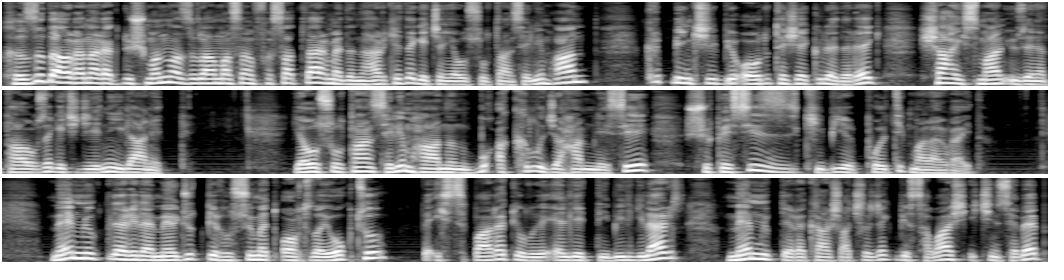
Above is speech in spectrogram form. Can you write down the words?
hızlı davranarak düşmanın hazırlanmasına fırsat vermeden harekete geçen Yavuz Sultan Selim Han, 40 bin kişilik bir ordu teşekkül ederek Şah İsmail üzerine taarruza geçeceğini ilan etti. Yavuz Sultan Selim Han'ın bu akıllıca hamlesi şüphesiz ki bir politik manevraydı. Memlükler ile mevcut bir husumet ortada yoktu ve istihbarat yoluyla elde ettiği bilgiler Memlüklere karşı açılacak bir savaş için sebep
